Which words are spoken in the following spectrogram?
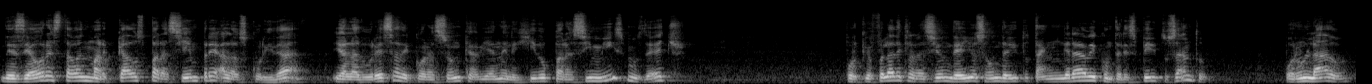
Desde ahora estaban marcados para siempre a la oscuridad y a la dureza de corazón que habían elegido para sí mismos, de hecho. Porque fue la declaración de ellos a un delito tan grave contra el Espíritu Santo. Por un lado,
